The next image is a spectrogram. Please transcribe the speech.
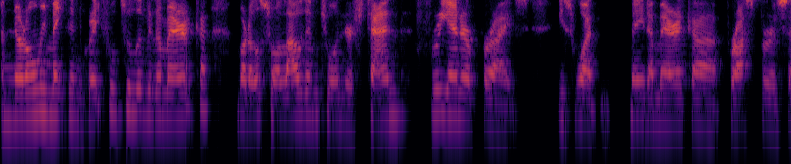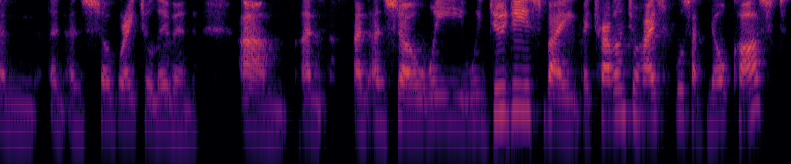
And not only make them grateful to live in America, but also allow them to understand free enterprise is what made America prosperous and and, and so great to live in. Um, and, and and so we we do this by by traveling to high schools at no cost.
